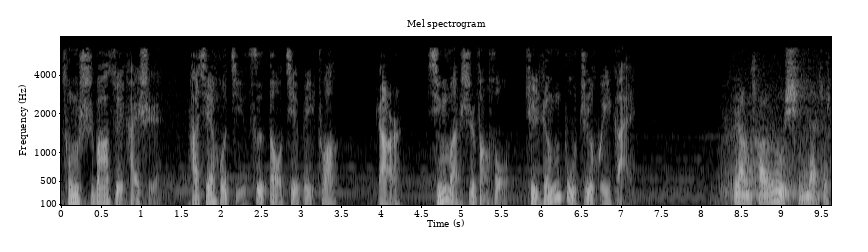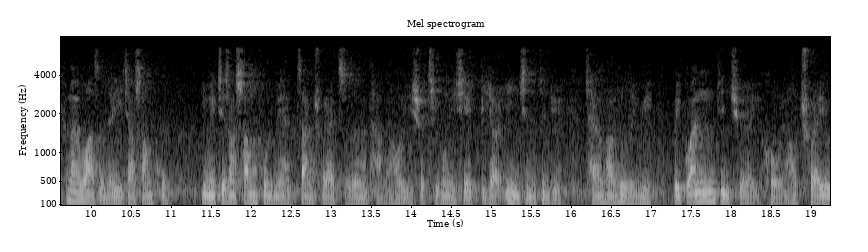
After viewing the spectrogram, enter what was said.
从十八岁开始，他先后几次盗窃被抓，然而刑满释放后，却仍不知悔改。让他入刑的就是卖袜子的一家商铺，因为这张商铺里面站出来指认了他，然后也是提供一些比较硬性的证据，才让他入的狱。被关进去了以后，然后出来又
